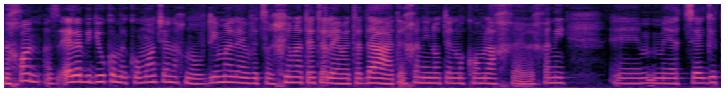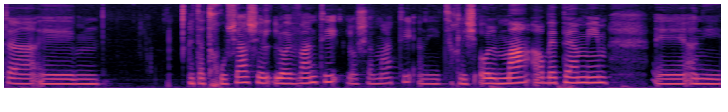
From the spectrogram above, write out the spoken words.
נכון, אז אלה בדיוק המקומות שאנחנו עובדים עליהם וצריכים לתת עליהם את הדעת, איך אני נותן מקום לאחר, איך אני אה, מייצג את, ה, אה, את התחושה של לא הבנתי, לא שמעתי, אני צריך לשאול מה הרבה פעמים, אה, אני,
